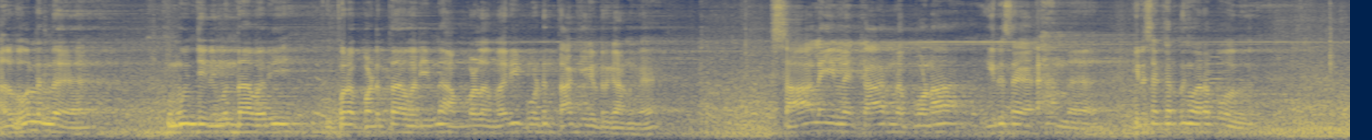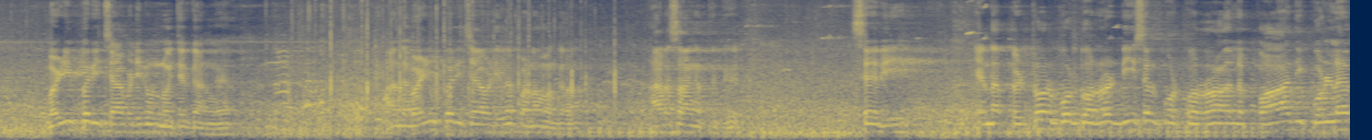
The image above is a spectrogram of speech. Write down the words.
அதுபோல் இந்த மூஞ்சி நிமிந்தா வரி குப்புற படுத்தா வரின்னு அவ்வளோ வரி போட்டு தாக்கிக்கிட்டு இருக்கானுங்க. சாலையில் காரில் போனால் இருச அந்த இருசக்கரத்துக்கும் வரப்போகுது. வழிப்பறி சாவடின்னு ஒன்று வச்சுருக்காங்க அந்த வழிப்பறி சாவடியில் பணம் வாங்குறான். அரசாங்கத்துக்கு. சரி. ஏன்னா பெட்ரோல் போட்டு வர்றோம் டீசல் போட்டு வர்றோம் அதில் பாதி கொள்ள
